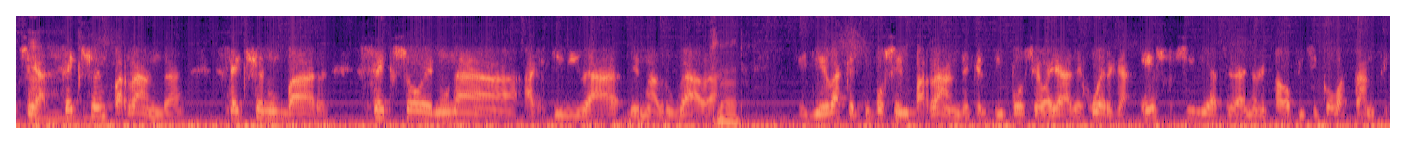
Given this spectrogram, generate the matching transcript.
O sea, sexo en parranda, sexo en un bar, sexo en una actividad de madrugada, que lleva a que el tipo se emparrande, que el tipo se vaya de juerga, eso sí le hace daño al estado físico bastante.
